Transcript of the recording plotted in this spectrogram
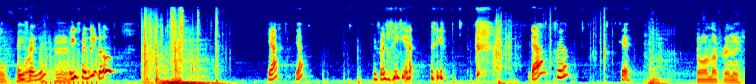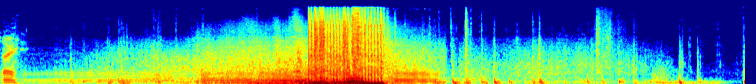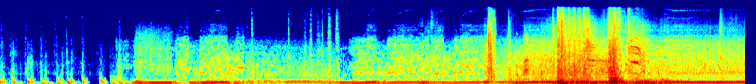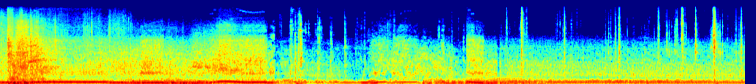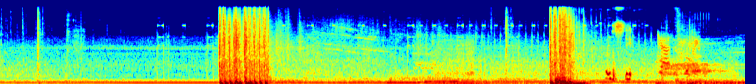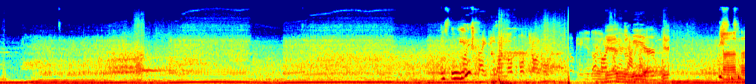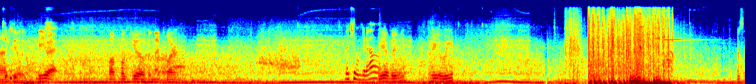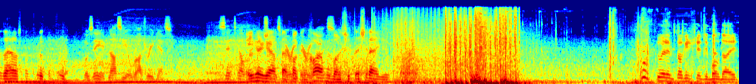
Are you friendly? Yeah. Are you friendly? No. Yeah. Yeah. You friendly? Yeah. yeah. For real. Okay. No, I'm not friendly. Sorry. Oh shit. Gas is moving. You still here? ID on multiple strongholds. Locations unmarked Yeah, on your still here. Yeah. Ah, nah, nah, you, where you at? I'll fuck you up in that corner. Bet you won't get out. Yeah, baby. We, we. This is the house. Come through, come through. Jose Ignacio Rodriguez. Said tell Hey, you her better that get out that very, fucking very car. nice. I'm gonna shoot that shit out of you. Two of them talking shit, they both died.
